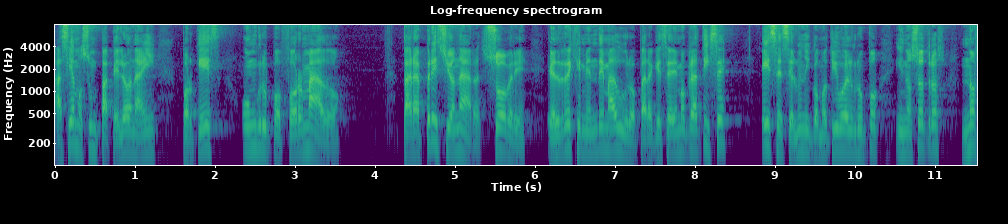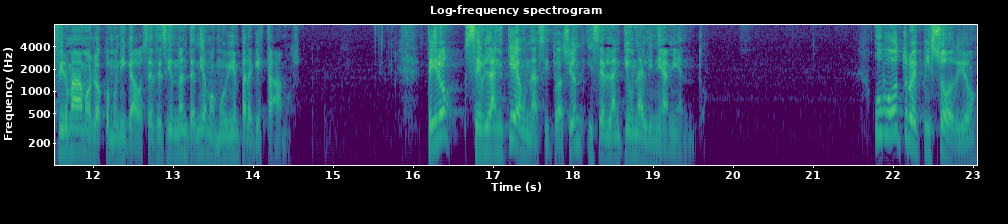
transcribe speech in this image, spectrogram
Hacíamos un papelón ahí porque es un grupo formado para presionar sobre el régimen de Maduro para que se democratice, ese es el único motivo del grupo y nosotros no firmábamos los comunicados, es decir, no entendíamos muy bien para qué estábamos. Pero se blanquea una situación y se blanquea un alineamiento. Hubo otro episodio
